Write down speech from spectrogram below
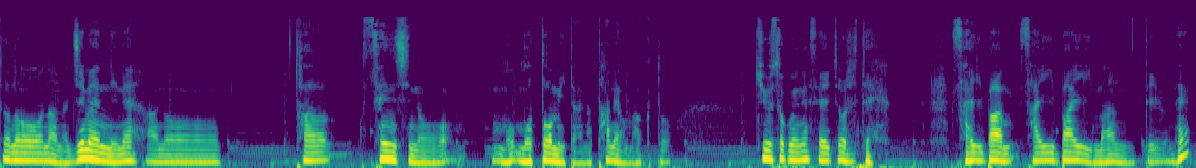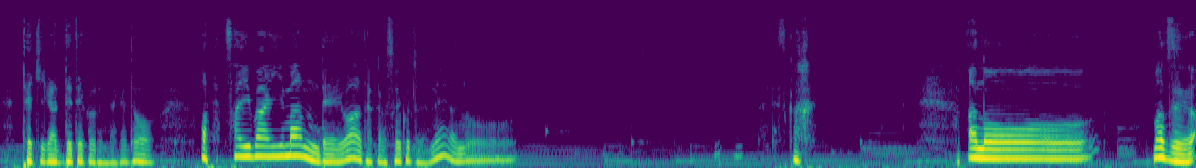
そのなんだ地面にねあのた戦士のも元みたいな種をまくと急速にね成長して 栽培栽培マンっていうね敵が出てくるんだけど、あ、栽培マンデーはだからそういうことだよね。あの何ですか。あのー、まず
